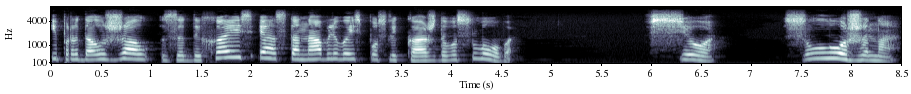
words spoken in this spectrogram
и продолжал, задыхаясь и останавливаясь после каждого слова. «Все сложено.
